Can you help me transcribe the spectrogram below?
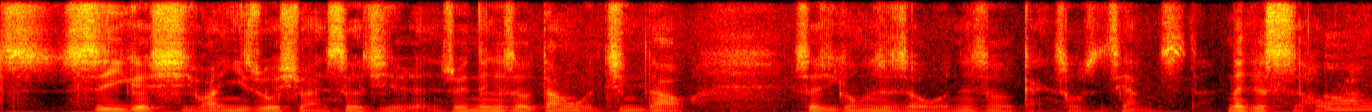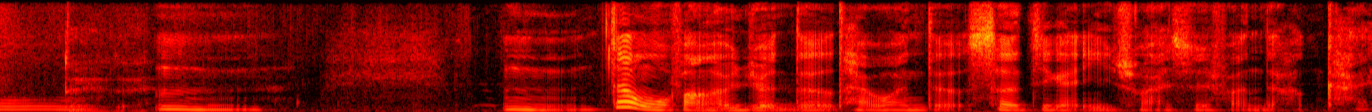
是一个喜欢艺术、喜欢设计的人，所以那个时候，当我进到设计公司的时候，我那时候感受是这样子的。那个时候啊，哦、对对，嗯嗯，但我反而觉得台湾的设计跟艺术还是分得很开。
